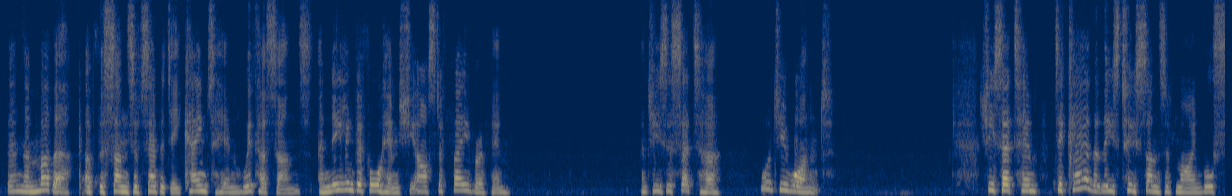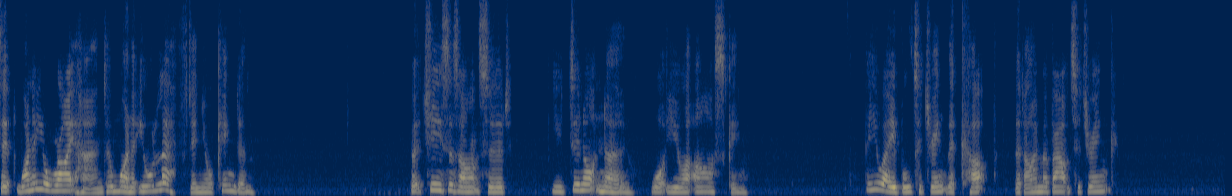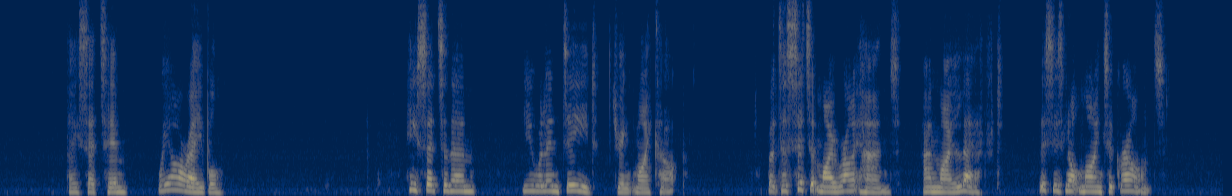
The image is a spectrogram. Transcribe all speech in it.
Then the mother of the sons of Zebedee came to him with her sons, and kneeling before him, she asked a favour of him. And Jesus said to her, What do you want? She said to him, Declare that these two sons of mine will sit one at your right hand and one at your left in your kingdom. But Jesus answered, you do not know what you are asking. Are you able to drink the cup that I'm about to drink? They said to him, We are able. He said to them, You will indeed drink my cup. But to sit at my right hand and my left, this is not mine to grant,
